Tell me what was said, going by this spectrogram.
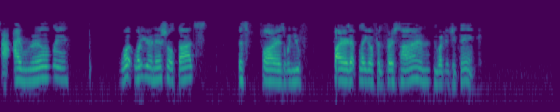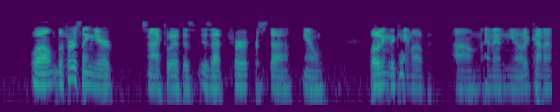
I, I really, what what are your initial thoughts as far as when you fired up Lego for the first time? What did you think? Well, the first thing you're smacked with is is that first, uh, you know, loading the game up, um, and then you know it kind of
